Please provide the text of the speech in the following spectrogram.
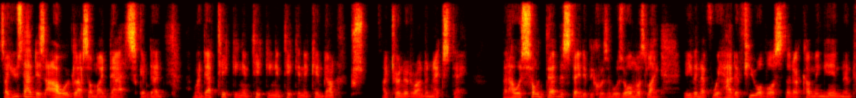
So I used to have this hourglass on my desk, and then when that ticking and ticking and ticking, it came down, I turned it around the next day. But I was so devastated because it was almost like even if we had a few of us that are coming in and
